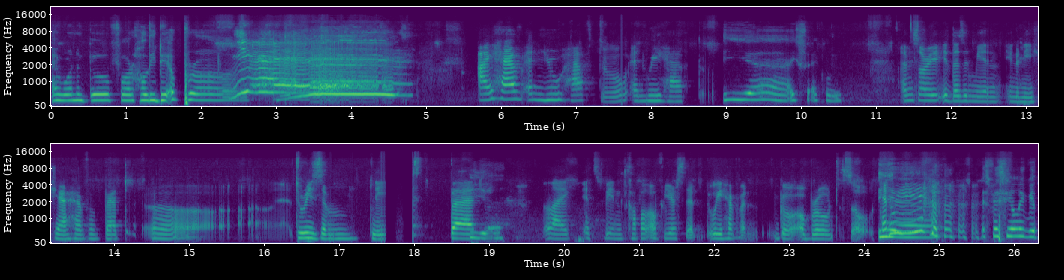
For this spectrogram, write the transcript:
I want to go for holiday abroad. Yeah! i have and you have to and we have to Yeah, exactly. I'm sorry, it doesn't mean Indonesia have a bad uh, tourism place, but Yeah. like it's been a couple of years that we haven't go abroad. So can Yeah. we? Especially with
